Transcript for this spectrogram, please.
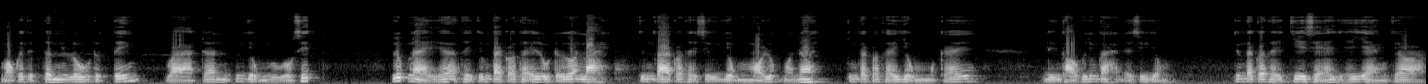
một cái tập tin lưu trực tuyến và trên ứng dụng Google Sheet. Lúc này thì chúng ta có thể lưu trữ online, chúng ta có thể sử dụng mọi lúc mọi nơi, chúng ta có thể dùng cái điện thoại của chúng ta để sử dụng. Chúng ta có thể chia sẻ dễ dàng cho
